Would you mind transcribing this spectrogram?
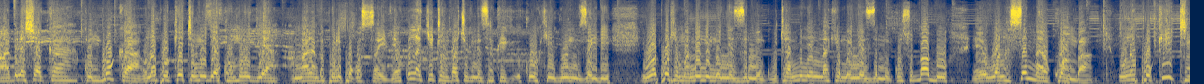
Ah, bila shaka kumbuka, unapoketi moja kwa moja mahali ambapo ulipo kwa sasa hivi, hakuna kitu ambacho kinaweza kuwa kigumu zaidi iwapo utamwamini Mwenyezi Mungu, utaamini neno lake Mwenyezi Mungu, kwa sababu eh, wanasema ya kwamba unapoketi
